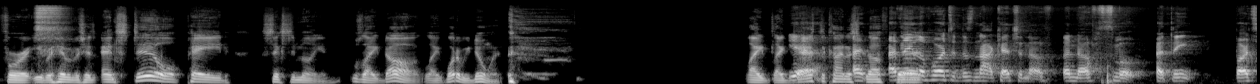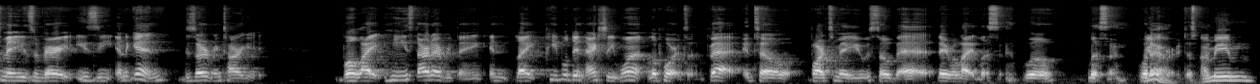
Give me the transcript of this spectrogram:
for Ibrahimovic and still paid sixty million. It was like, dog, like what are we doing? like, like Yeah, that's the kind of stuff I think that Laporta does not catch enough enough smoke. I think Bartomeu is a very easy and again deserving target. But like he didn't start everything, and like people didn't actually want Laporta back until Bartomeu was so bad. They were like, "Listen, well, listen, whatever." Yeah, I mean,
